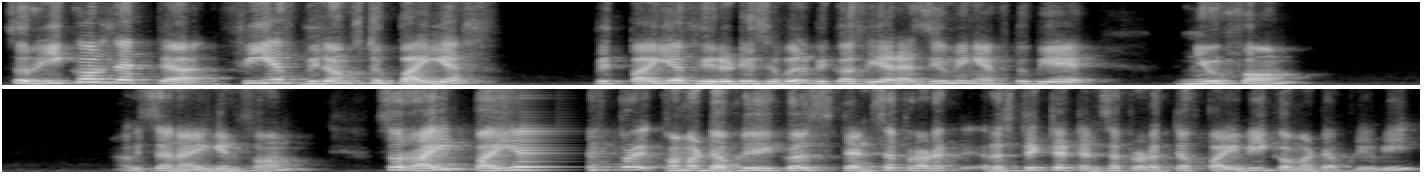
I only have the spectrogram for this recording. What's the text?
So recall that uh, phi f belongs to pi f with pi f irreducible because we are assuming f to be a new form. It's an eigenform. So write pi f comma w equals tensor product restricted tensor product of pi v comma wv.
